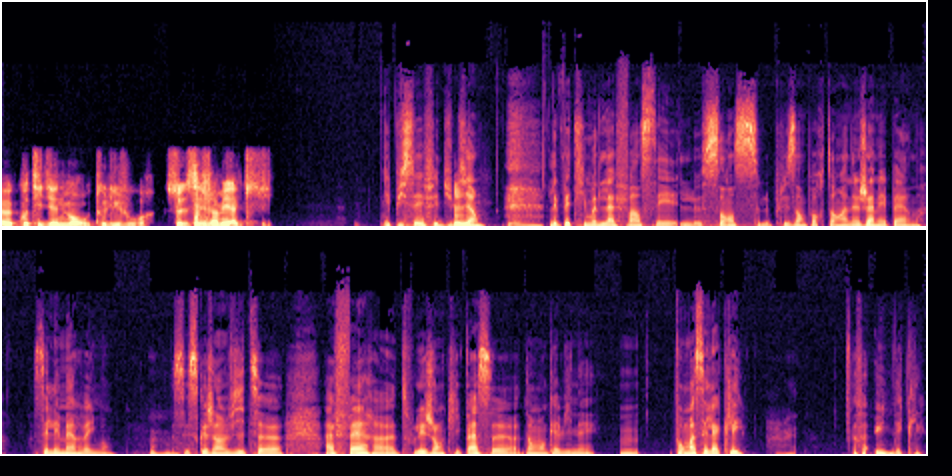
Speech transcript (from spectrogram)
euh, quotidiennement ou tous les jours. C'est jamais acquis. Et puis ça fait du bien. Mm. Les petits mots de la fin, c'est le sens le plus important à ne jamais perdre. C'est l'émerveillement. Mm-hmm. C'est ce que j'invite euh, à faire euh, tous les gens qui passent dans mon cabinet. Mm. Pour moi, c'est la clé. Enfin, une des clés.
